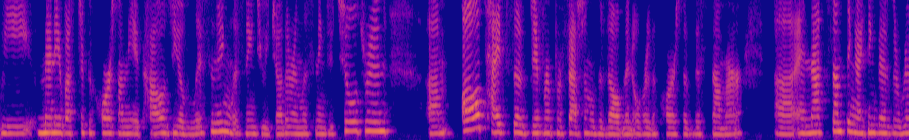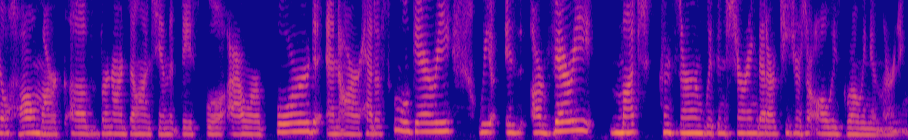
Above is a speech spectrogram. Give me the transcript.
we, many of us took a course on the ecology of listening, listening to each other and listening to children. Um, all types of different professional development over the course of this summer. Uh, and that's something I think there's a real hallmark of Bernard Zell Anshe Emet Day School. Our board and our head of school, Gary, we is are very much concern with ensuring that our teachers are always growing and learning.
